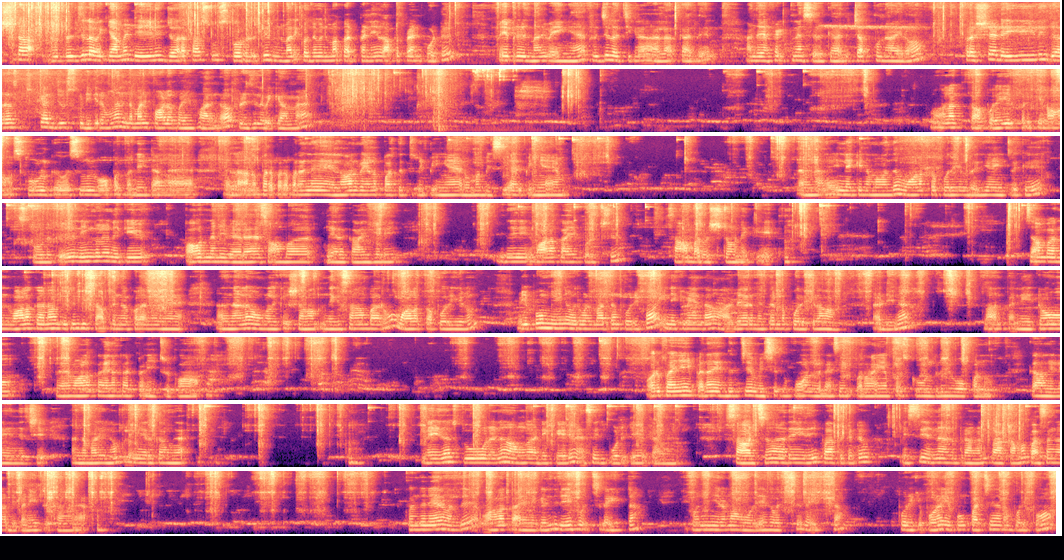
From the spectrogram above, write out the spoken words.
ஃப்ரெஷ்ஷாக ஃப்ரிட்ஜில் வைக்காமல் டெய்லி ஜொரக்கா ஜூஸ் போடுறதுக்கு இந்த மாதிரி கொஞ்சம் கொஞ்சமாக கட் பண்ணி ரப்பர் பேண்ட் போட்டு பேப்பர் இது மாதிரி வைங்க. ஃப்ரிட்ஜில் வச்சிங்கன்னா நல்லா இருக்காது. அந்த எஃபெக்ட்னஸ் இருக்காது. சப்புன்னு ஆயிரும். ஃப்ரெஷ்ஷாக டெய்லி ஜொரக்கா ஜூஸ் குடிக்கிறவங்க இந்த மாதிரி ஃபாலோ பண்ணி பாருங்கள் ஃப்ரிட்ஜில் வைக்காமல் வாழைக்காய் பொரியல் படிக்கலாம் ஸ்கூலுக்கு ஸ்கூல் ஓப்பன் பண்ணிட்டாங்க. எல்லாரும் பரபர பரன்னு எல்லோரும் வேலை பார்த்துட்டு இருப்பீங்க. ரொம்ப பிஸியாக இருப்பீங்க. அதனால் இன்றைக்கி நம்ம வந்து வாழைக்காய் பொரியல் ரெடி ஆகிட்டுருக்கு ஸ்கூலுக்கு நீங்களும் இன்றைக்கி பௌர்ணமி வேறு சாம்பார் வேறு காய்கறி. இது வாழைக்காயை பொரித்து சாம்பார் வச்சிட்டோம் இன்றைக்கி சாம்பார் வாழைக்காய்னா விரும்பி சாப்பிடுங்க குழந்தைங்க. அதனால் அவங்களுக்கு சாம் இன்றைக்கி சாம்பாரும் வாழைக்காய் பொரியலும். எப்போவும் மீன் வறுவல் மாதிரி தான் பொரிப்போம். இன்றைக்கி வேண்டாம் வேறு மெத்தடில் பொரிக்கலாம் அப்படின்னு பிளான் பண்ணிட்டோம். வேறு வாழைக்காயெல்லாம் கட் பண்ணிகிட்ருக்கோம் ஒரு பையன் இப்போ தான் எழுந்திரிச்சு மிஸ்ஸுக்கு ஃபோனில் மெசேஜ் போகிறான் எப்போ ஸ்கூல் ரீ ஓப்பன் காலையில் எழுந்திரிச்சு அந்த மாதிரிலாம் பிள்ளைங்க இருக்காங்க. இன்னைக்கு ஸ்கூலுன்னு அவங்க அடிக்கடி மெசேஜ் போட்டுகிட்டே இருக்காங்க. ஷார்ட்ஸும் அதே இதையும் பார்த்துக்கிட்டு மிஸ் என்ன அனுப்புகிறாங்கன்னு பார்க்காம பசங்க அப்படி பண்ணிகிட்டு இருக்காங்க. கொஞ்ச நேரம் வந்து வாழைக்காய் இன்னைக்கு வந்து வேக வச்சு லைட்டாக பொன்னிறமாக வேக வச்சு லைட்டாக பொறிக்க போகிறோம் எப்பவும் பச்சையாக தான் பொரிப்போம்.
